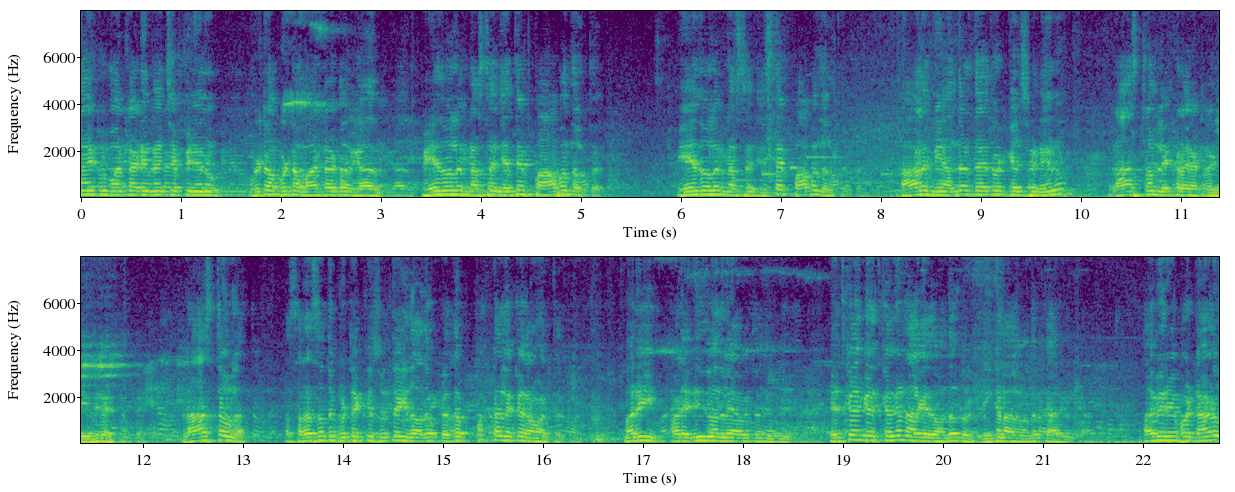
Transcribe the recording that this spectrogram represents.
నాయకులు మాట్లాడిందని చెప్పి నేను ఉల్టా పుల్టా మాట్లాడటం కాదు. పేదోళ్ళకి నష్టం చేస్తే పాపం దొరుకుతుంది పేదోళ్ళకి నష్టం చేస్తే పాపం దొరుకుతుంది కాదు మీ అందరి దయతోటి గెలిచిన నేను రాష్ట్రంలో ఎక్కడ కట్టడం ఇల్లు కట్టాం రాష్ట్రంలో ఆ సరస్వతి గుట్టెక్కి చూస్తే ఇది అదొక పెద్ద పట్టం లెక్క కనబడుతుంది. మరి వాడు ఎనిమిది వందల యాభై తొమ్మిది ఎత్తుకంగా ఎత్తుకంగా నాలుగైదు వందలు దొరికింది ఇంకా నాలుగు వందలు ఖాళీ అవి రేపటి నాడు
